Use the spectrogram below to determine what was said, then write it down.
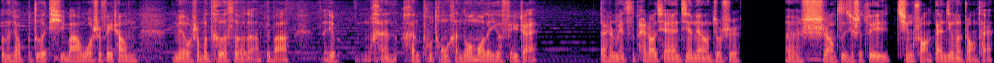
不能叫不得体吧，我是非常没有什么特色的，对吧？也很很普通很 normal 的一个肥宅，但是每次拍照前尽量就是，呃，是让自己是最清爽干净的状态，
